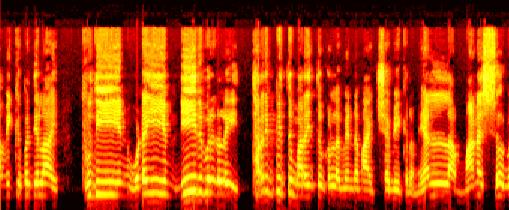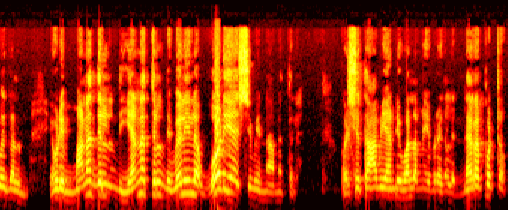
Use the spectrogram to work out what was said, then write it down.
ஆவிக்கு பதிலாய் துதியின் உடையையும் நீர் இவர்களை தரிப்பித்து மறைத்துக் கொள்ள வேண்டுமாய் செபிக்கிறோம். எல்லா மனசோர்வுகளும் இவருடைய மனதிலிருந்து எண்ணத்திலிருந்து வெளியில ஓடியாசுவின் நாமத்தில். பரிசுத்தாவியாண்டி வல்லமை இவர்களை நிரப்பட்டோம்.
